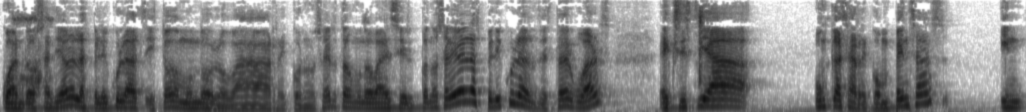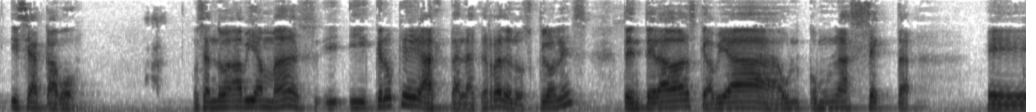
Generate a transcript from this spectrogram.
cuando salieron las películas, y todo el mundo lo va a reconocer, todo el mundo va a decir, cuando salieron las películas de Star Wars, existía un cazarrecompensas y, y se acabó. O sea, no había más. Y, y, creo que hasta la guerra de los clones te enterabas que había un, como una secta eh,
